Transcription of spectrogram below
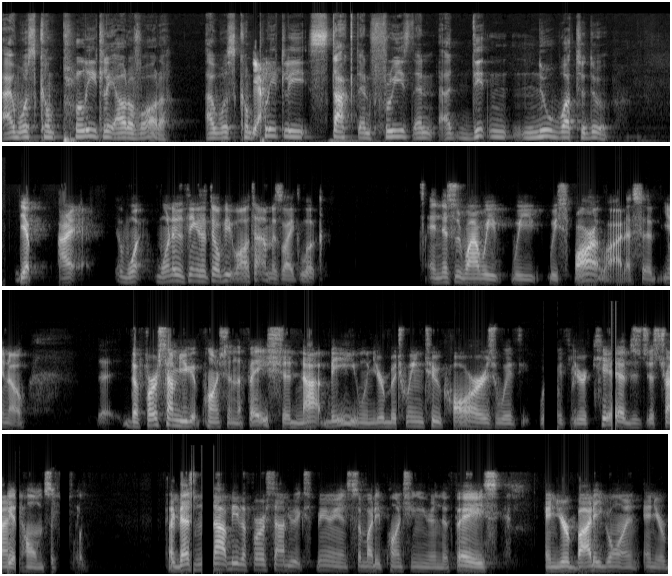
I was completely out of order. I was completely yeah. stuck and freezed, and I didn't knew what to do. Yep, I one of the things I tell people all the time is like, look, and this is why we we we spar a lot. I said, you know, the first time you get punched in the face should not be when you're between two cars with with your kids just trying to get home safely. Like that should not be the first time you experience somebody punching you in the face and your body going and your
